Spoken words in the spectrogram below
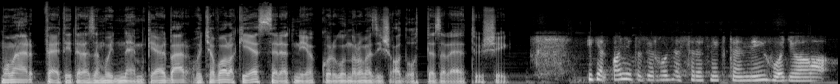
Ma már feltételezem, hogy nem kell, bár hogyha valaki ezt szeretné, akkor gondolom ez is adott ez a lehetőség. Igen, annyit azért hozzá szeretnék tenni, hogy a,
